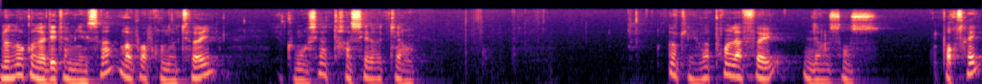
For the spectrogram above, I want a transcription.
Maintenant qu'on a déterminé ça, on va pouvoir prendre notre feuille et commencer à tracer notre terrain. Ok, on va prendre la feuille dans le sens portrait.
